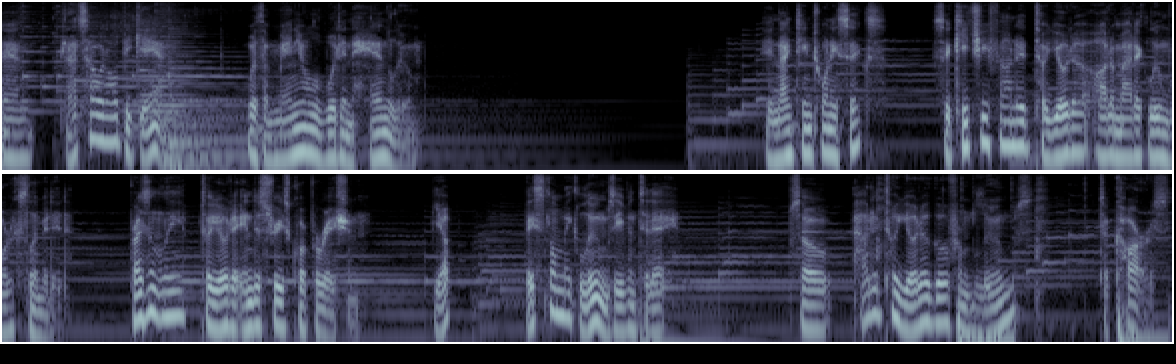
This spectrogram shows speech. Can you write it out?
And that's how it all began, with a manual wooden hand loom. In 1926, Sakichi founded Toyota Automatic Loom Works Limited, presently Toyota Industries Corporation. Yep, they still make looms even today. So, how did Toyota go from looms to cars?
